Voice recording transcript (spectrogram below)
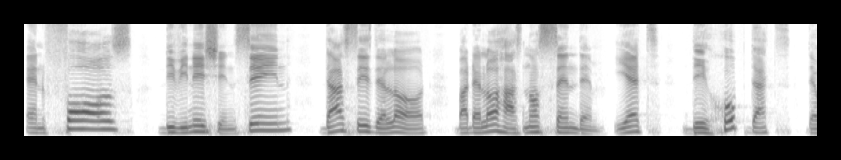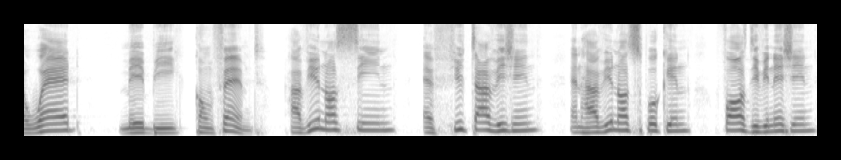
and false divination, saying, Thus says the Lord, but the Lord has not sent them. Yet they hope that the word may be confirmed. Have you not seen a futile vision? And have you not spoken false divination?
